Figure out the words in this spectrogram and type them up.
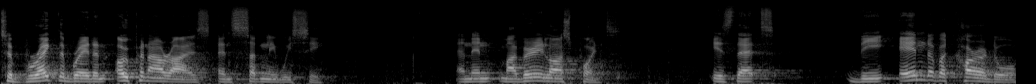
to break the bread and open our eyes, and suddenly we see. And then, my very last point is that the end of a corridor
